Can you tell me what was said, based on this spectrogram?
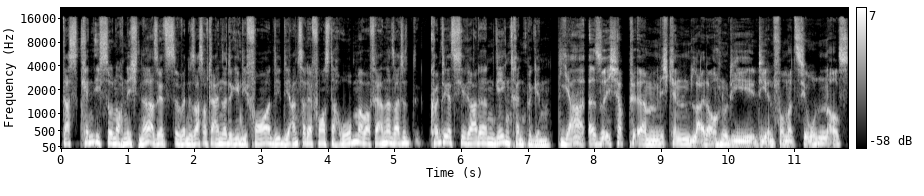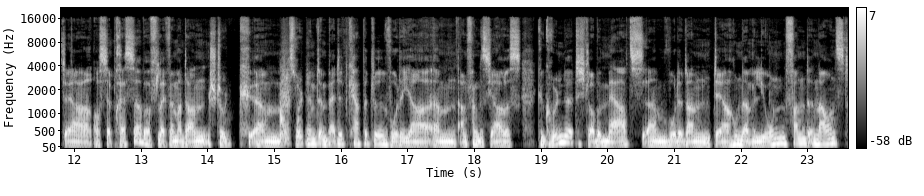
das kenne ich so noch nicht. Ne? Also jetzt, wenn du sagst, auf der einen Seite gehen die Fonds, die, die Anzahl der Fonds nach oben, aber auf der anderen Seite könnte jetzt hier gerade ein Gegentrend beginnen. Ja, also ich habe, ähm, ich kenne leider auch nur die die Informationen aus der aus der Presse, aber vielleicht, wenn man da ein Stück ähm, zurücknimmt, Embedded Capital wurde ja ähm, Anfang des Jahres gegründet. Ich glaube, im März ähm, wurde dann der 100 Millionen Fund announced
